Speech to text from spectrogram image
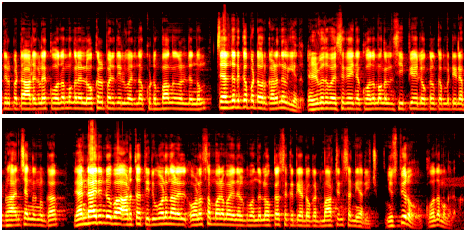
പെൺവർഗത്തിൽപ്പെട്ട ആളുകളെ Kothamangalam local പരിധിയിൽ വരുന്ന കുടുംബാംഗങ്ങളിൽ നിന്നും തെരഞ്ഞെടുക്കപ്പെട്ടവർക്കാണ് നൽകിയത്. എഴുപത് വയസ്സ് കഴിഞ്ഞ കോതമംഗലം സി ലോക്കൽ കമ്മിറ്റിയിലെ ബ്രാഞ്ച് അംഗങ്ങൾക്ക് രണ്ടായിരം രൂപ അടുത്ത തിരുവോണനാളിൽ ഓണസമ്മാനമായി നൽകുമെന്ന് local secretary advocate Martin Sunny അറിയിച്ചു. News bureau Kothamangalam.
